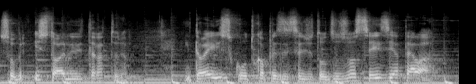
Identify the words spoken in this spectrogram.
sobre história e literatura. Então é isso, conto com a presença de todos vocês e até lá!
